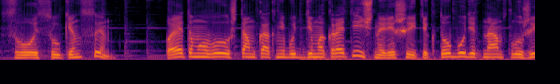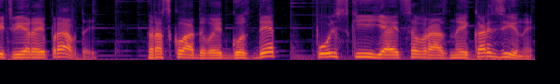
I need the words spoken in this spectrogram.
свой сукин сын. Поэтому вы уж там как-нибудь демократично решите, кто будет нам служить верой и правдой. Раскладывает Госдеп польские яйца в разные корзины,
